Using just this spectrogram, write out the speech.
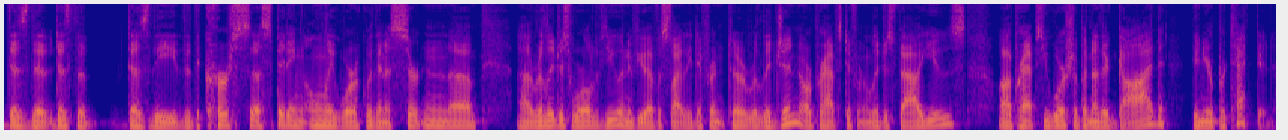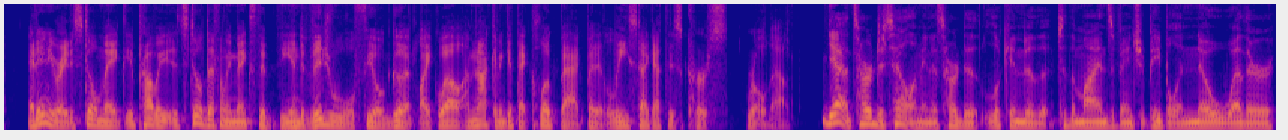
does the does the does the the, the curse uh, spitting only work within a certain uh, uh, religious worldview? And if you have a slightly different uh, religion or perhaps different religious values, uh, perhaps you worship another god, then you're protected. At any rate, it still make it probably it still definitely makes the, the individual feel good. Like, well, I'm not going to get that cloak back, but at least I got this curse rolled out. Yeah, it's hard to tell. I mean, it's hard to look into the to the minds of ancient people and know whether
